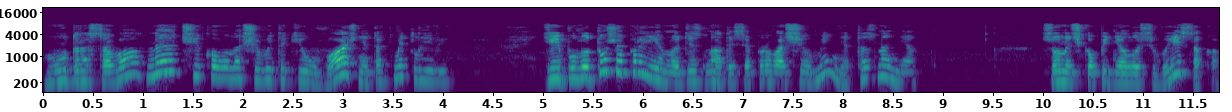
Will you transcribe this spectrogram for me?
Мудра сова не очікувала, що ви такі уважні та кмітливі. Їй було дуже приємно дізнатися про ваші вміння та знання. Сонечко піднялось високо,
